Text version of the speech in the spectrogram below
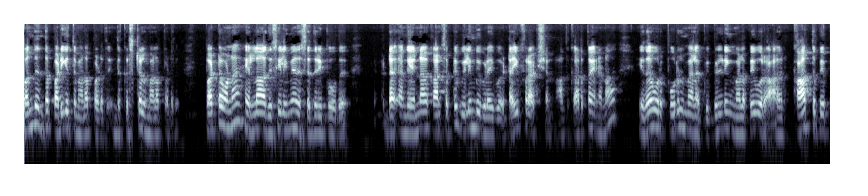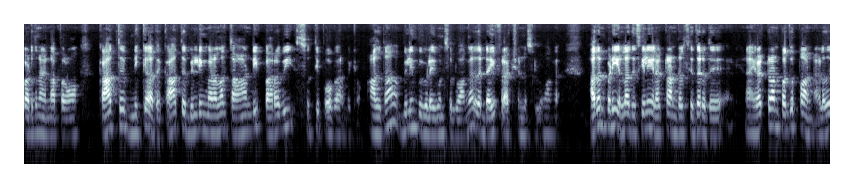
வந்து இந்த படிகத்து மேலே படுது. இந்த கிறிஸ்டல் மேலே படுது. பட்ட உடனே எல்லா திசையிலையுமே அது செதறி போகுது அங்கே என்ன கான்செப்ட் விளிம்பு விளைவு டைஃப்ராக்ஷன் அதுக்கு அர்த்தம் என்னென்னா ஏதோ ஒரு பொருள் மேலே இப்படி பில்டிங் மேலே போய் ஒரு காற்று போய் படுதுன்னா என்ன பண்ணுவோம் காற்று நிற்காது காற்று பில்டிங் மேலெலாம் தாண்டி பரவி சுற்றி போக ஆரம்பிக்கும். அதுதான் விளிம்பு விளைவுன்னு சொல்லுவாங்க. அது டைஃப்ராக்ஷன் சொல்லுவாங்க. அதன்படி எல்லா திசையிலையும் எலக்ட்ரான்கள் சிதறுது. நான் எலக்ட்ரான் பகுப்பான் அல்லது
